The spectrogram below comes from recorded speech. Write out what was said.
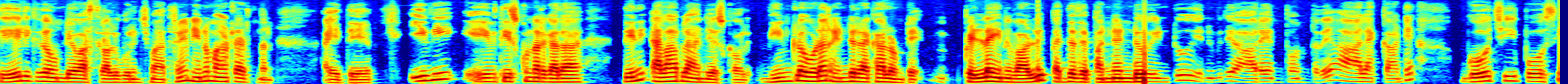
తేలికగా ఉండే వస్త్రాల గురించి మాత్రమే నేను మాట్లాడుతున్నాను. అయితే ఇవి ఇవి తీసుకున్నారు కదా! దీన్ని ఎలా ప్లాన్ చేసుకోవాలి? దీంట్లో కూడా 2 రకాలుంటాయి. పెళ్ళైన వాళ్ళు పెద్దదే 12/8, 6 ఎంతో ఉంటది. ఆ లెక్క అంటే గోచి పోసి,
